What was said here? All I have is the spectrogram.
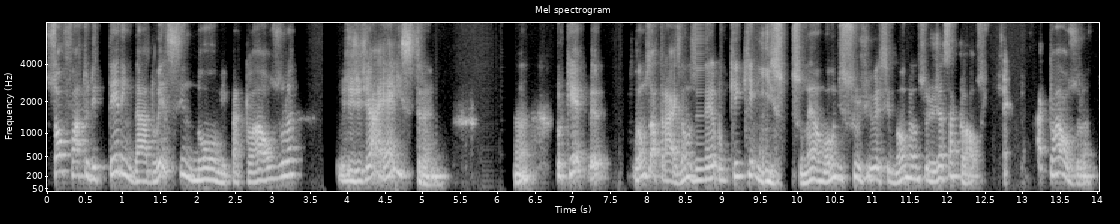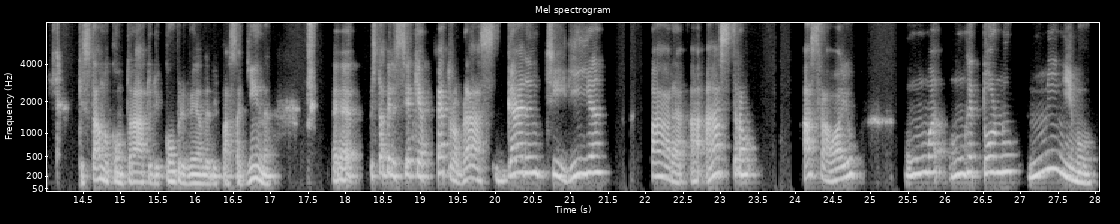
só o fato de terem dado esse nome para a cláusula já é estranho. Né? Porque, eh, vamos atrás, vamos ver o que, que é isso, né? onde surgiu esse nome, onde surgiu essa cláusula. A cláusula que está no contrato de compra e venda de Passadina é, estabelecia que a Petrobras garantiria para a Astra, Oil uma, um retorno mínimo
